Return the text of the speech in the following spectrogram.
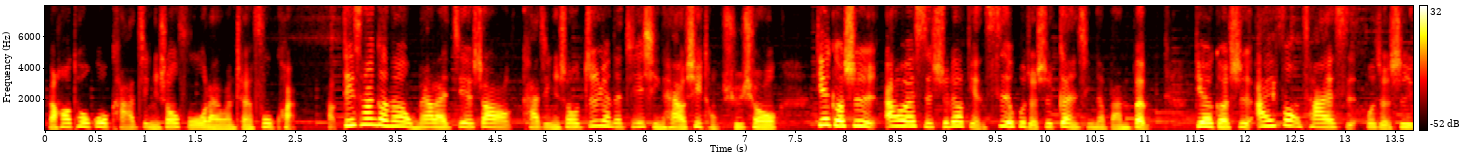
然后透过卡紧收服务来完成付款。好，第三个呢，我们要来介绍卡紧收支援的机型还有系统需求。第二个是 iOS 十六点四或者是更新的版本。第二个是 iPhone x S 或者是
